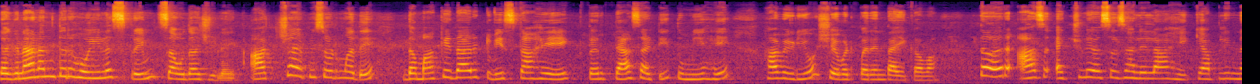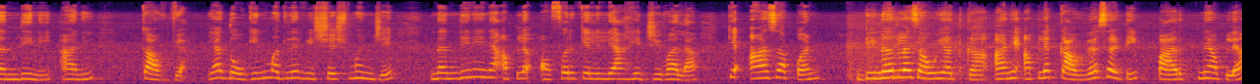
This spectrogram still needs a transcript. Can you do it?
लग्नानंतर होईलच प्रेम चौदा जुलै. आजच्या एपिसोडमध्ये धमाकेदार ट्विस्ट आहे एक तर त्यासाठी तुम्ही हे हा व्हिडिओ शेवटपर्यंत ऐकावा. तर आज ॲक्च्युली असं झालेलं आहे की आपली नंदिनी आणि काव्या या दोघींमधले विशेष म्हणजे नंदिनीने आपल्या ऑफर केलेली आहे जीवाला की आज आपण डिनरला जाऊयात का? आणि आपल्या काव्यासाठी पार्थने आपल्या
